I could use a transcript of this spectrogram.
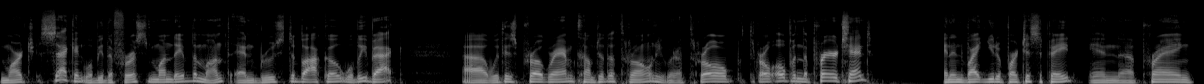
March 2nd, will be the first Monday of the month. And Bruce DeBacco will be back uh, with his program, Come to the Throne. He's going to throw, throw open the prayer tent and invite you to participate in uh, praying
